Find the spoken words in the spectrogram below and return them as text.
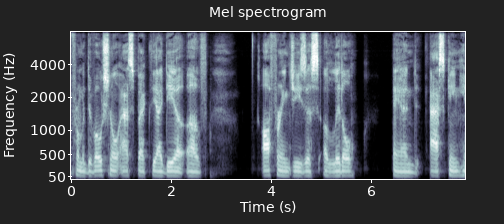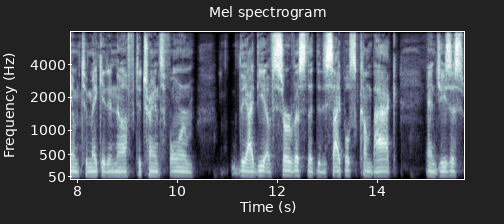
from a devotional aspect, the idea of offering Jesus a little and asking him to make it enough to transform the idea of service that the disciples come back and Jesus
